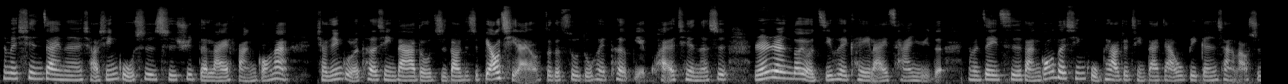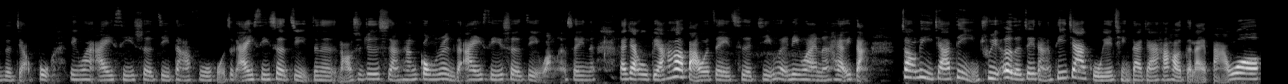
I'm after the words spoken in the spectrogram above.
那么现在呢，小型股是持续的来反攻。那小型股的特性大家都知道，就是飙起来哦，这个速度会特别快，而且呢是人人都有机会可以来参与的。那么这一次反攻的新股票，就请大家务必跟上老师的脚步。另外，IC 设计大复活，这个 IC 设计真的老师就是市场上公认的 IC 设计王了，所以呢，大家务必要好好把握这一次的机会。另外呢，还有一档兆利加电影除以二的这档低价股，也请大家好好的来把握哦。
